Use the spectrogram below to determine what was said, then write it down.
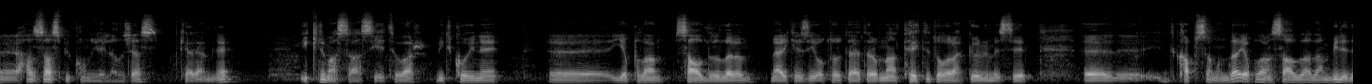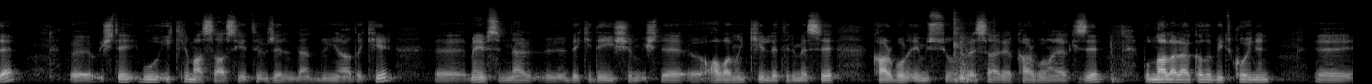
e, hassas bir konuyu ele alacağız Kerem'le. İklim hassasiyeti var. Bitcoin'e e, yapılan saldırıların merkezi otoriteler tarafından tehdit olarak görülmesi e, kapsamında yapılan saldırılardan biri de işte bu iklim hassasiyeti üzerinden dünyadaki e, mevsimlerdeki değişim, işte e, havanın kirletilmesi, karbon emisyonu vesaire, karbon ayak izi. Bunlarla alakalı Bitcoin'in e,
